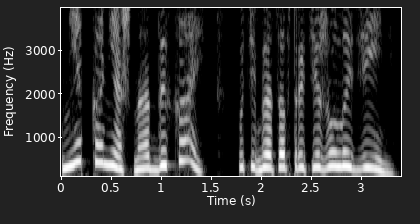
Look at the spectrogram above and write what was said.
«Нет, конечно, отдыхай. У тебя завтра тяжелый день».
